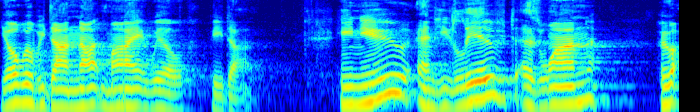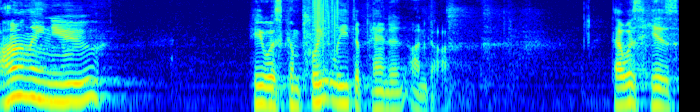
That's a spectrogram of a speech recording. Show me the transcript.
Your will be done, not my will be done. He knew and he lived as one who only knew he was completely dependent on God. That was his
